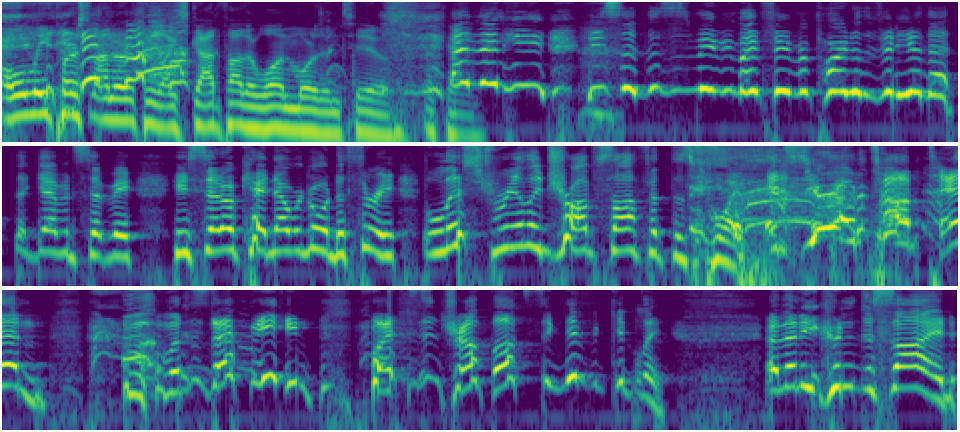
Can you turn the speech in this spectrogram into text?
only person on earth who likes Godfather 1 more than 2. Okay. And then he he said, "This is maybe my favorite part of the video that, that Gavin sent me." He said, "Okay, now we're going to three. List really drops off at this point. it's your own top ten. what does that mean? Why does it drop off significantly?" And then he couldn't decide.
